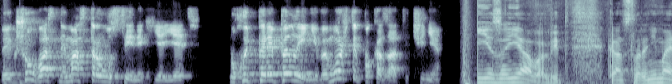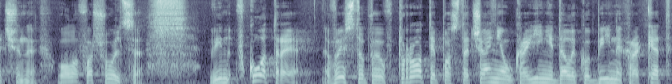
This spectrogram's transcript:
То якщо у вас нема страусиних яєць, ну хоч перепелині, ви можете показати чи ні? Є заява від канцлера Німеччини Олафа Шольца. Він вкотре виступив проти постачання Україні далекобійних ракет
